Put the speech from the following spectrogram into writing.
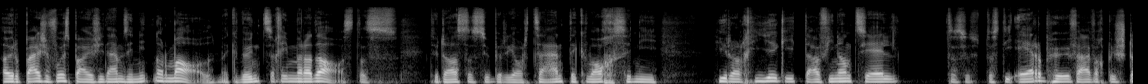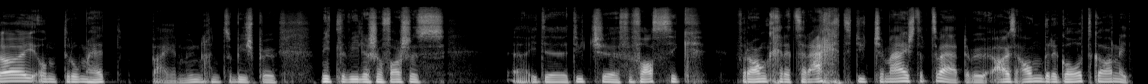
Europäischer Fußball ist in dem Sinne nicht normal. Man gewöhnt sich immer an das. Dass durch das, dass über Jahrzehnte gewachsene Hierarchien gibt, auch finanziell, dass, dass die Erbhöfe einfach bestehen und darum hat Bayern München zum Beispiel mittlerweile schon fast ein, äh, in der deutschen Verfassung verankertes Recht, deutscher Meister zu werden, weil alles andere geht gar nicht.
